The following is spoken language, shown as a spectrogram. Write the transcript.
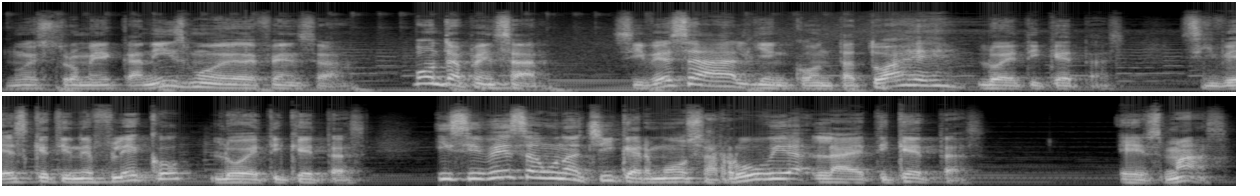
nuestro mecanismo de defensa. Ponte a pensar, si ves a alguien con tatuaje, lo etiquetas. Si ves que tiene fleco, lo etiquetas. Y si ves a una chica hermosa rubia, la etiquetas. Es más,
